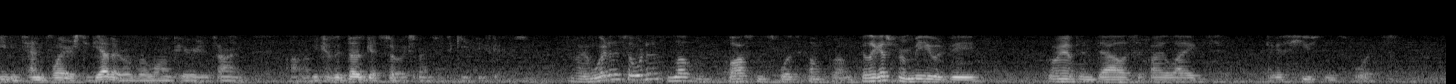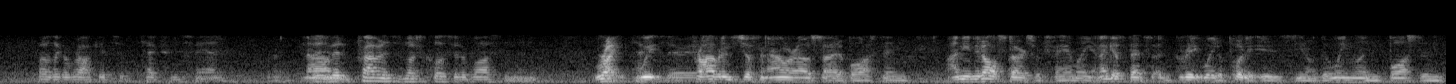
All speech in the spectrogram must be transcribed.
even ten players together over a long period of time uh, because it does get so expensive to keep these guys. Right, where does so where does love of Boston sports come from? Because I guess for me it would be growing up in Dallas. If I liked, I guess Houston sports. If I was like a Rockets or Texans fan. Um, but, but Providence is much closer to Boston than Right. We, area. Providence, just an hour outside of Boston. I mean, it all starts with family, and I guess that's a great way to put it. Is you know, New England, Boston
